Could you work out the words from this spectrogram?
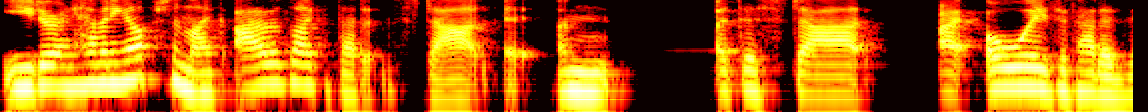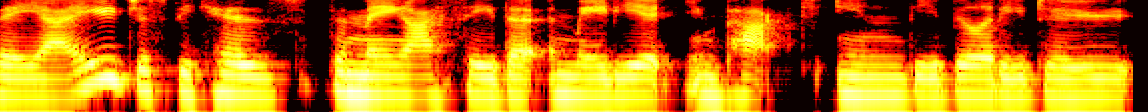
you don't have any option. Like I was like that at the start. Um, at the start, I always have had a VA just because for me, I see the immediate impact in the ability to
